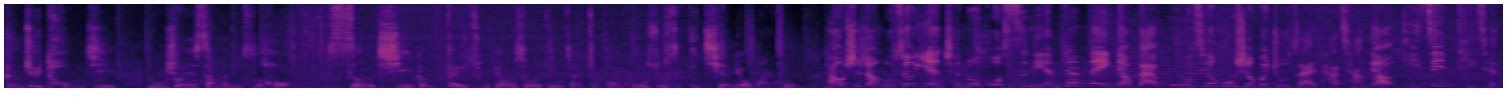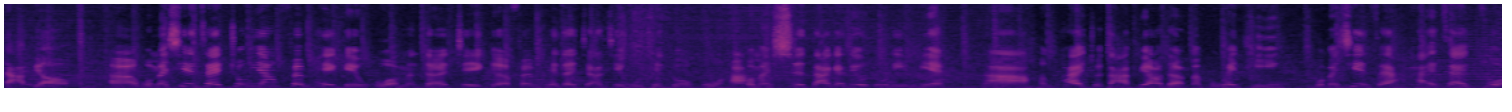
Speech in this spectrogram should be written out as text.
根据统计，卢秀燕。上任之后，舍弃跟废除掉的社会住宅，总共户数是一千六百户。台中市长卢秀燕承诺过四年任内要盖五千户社会住宅，她强调已经提前达标。啊，我们现在中央分配给我们的这个分配的将近五千多户哈，我们是大概六都里面，那很快就达标的，我们不会停。我们现在还在做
